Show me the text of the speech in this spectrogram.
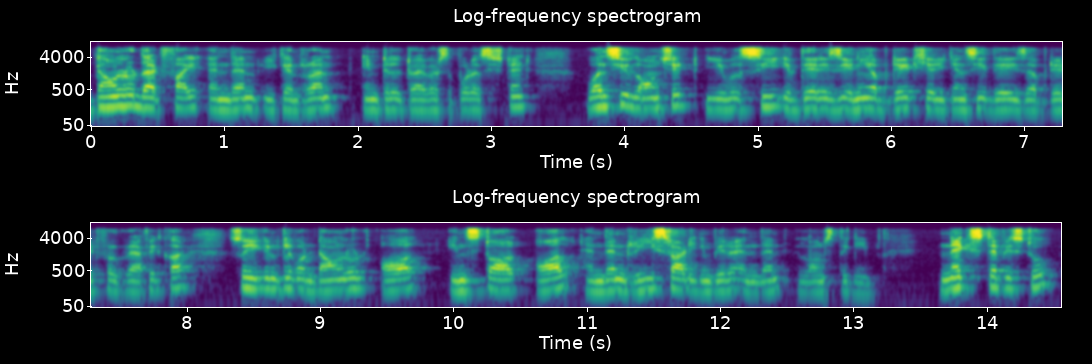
download that file and then you can run intel driver support assistant. Once you launch it you will see if there is any update. Here you can see there is update for graphic card. So you can click on download all install all and then restart your computer and then launch the game. Next step is to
